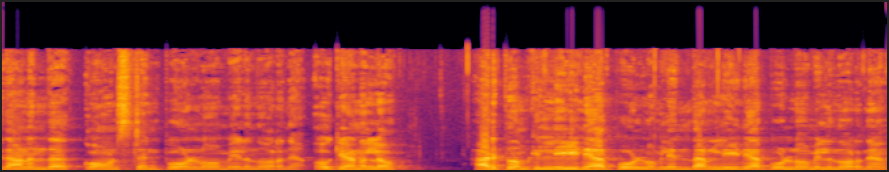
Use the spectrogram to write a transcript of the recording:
ഇതാണ് എന്താ? കോൺസ്റ്റന്റ് പോളിനോമിയൽ എന്ന് പറഞ്ഞാൽ. ഓക്കെ ആണല്ലോ? അടുത്ത് നമുക്ക് ലീനിയർ പോളിനോമിയൽ എന്താണ് ലീനിയർ പോളിനോമിയൽ എന്ന് പറഞ്ഞാൽ?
